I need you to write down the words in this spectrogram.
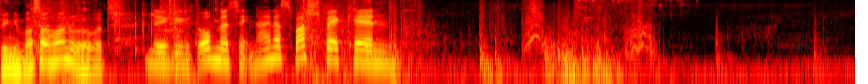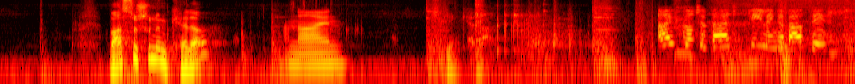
wegen dem Wasserhahn oder was? Nee, hier gibt's auch Messing. Nein, das Waschbecken. Warst du schon im Keller? Nein. Ich geh in den Keller. I've got a bad feeling about this.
